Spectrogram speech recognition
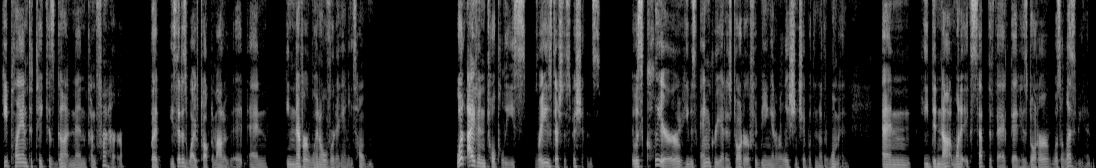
he planned to take his gun and confront her. But he said his wife talked him out of it and he never went over to Annie's home. What Ivan told police raised their suspicions. It was clear he was angry at his daughter for being in a relationship with another woman, and he did not want to accept the fact that his daughter was a lesbian.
